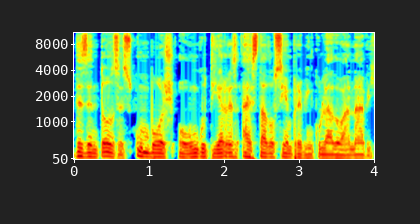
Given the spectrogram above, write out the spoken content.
Desde entonces, un Bosch o un Gutiérrez ha estado siempre vinculado a Navi.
